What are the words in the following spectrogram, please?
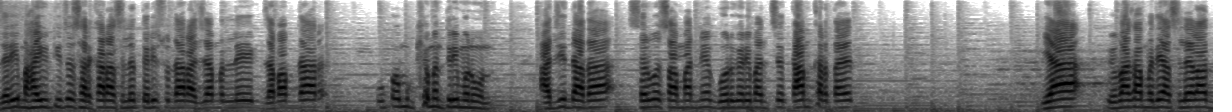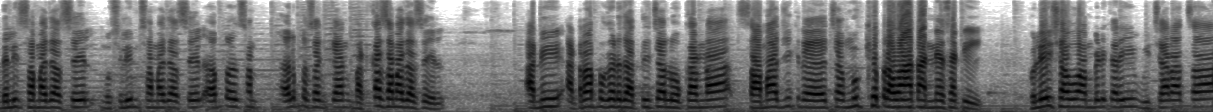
जरी महायुतीचं सरकार असलं तरीसुद्धा राज्यामधले एक जबाबदार उपमुख्यमंत्री म्हणून अजितदादा सर्वसामान्य गोरगरिबांचं काम करतायत. या विभागामध्ये असलेला दलित समाज असेल मुस्लिम समाज असेल अल्पसं अल्पसंख्याक भटका समाज असेल आणि अठरा पगड जातीच्या लोकांना सामाजिक न्यायाच्या मुख्य प्रवाहात आणण्यासाठी फुले शाहू आंबेडकरी विचाराचा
